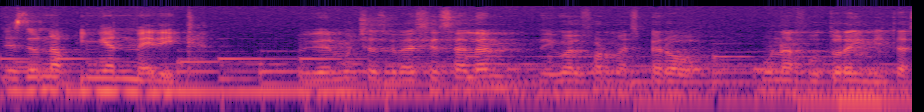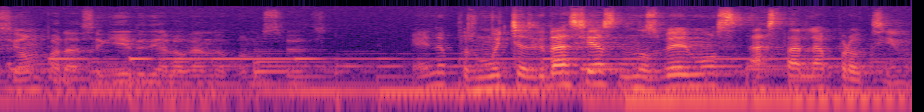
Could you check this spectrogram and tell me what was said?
desde una opinión médica. Muy bien, muchas gracias Alan. De igual forma espero una futura invitación para seguir dialogando con ustedes. Bueno, pues muchas gracias, nos vemos, hasta la próxima.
